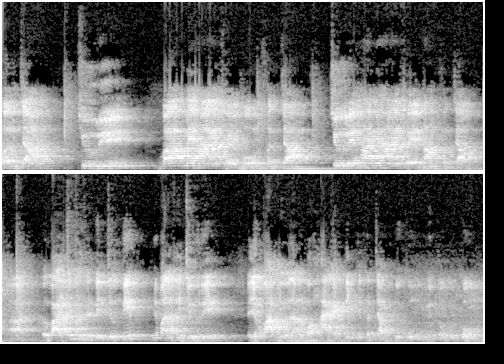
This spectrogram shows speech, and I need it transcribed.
phần trăm trừ đi 32,4 phần trăm trừ đi 22,5 phần trăm. Ở bài trước thì sẽ tính trực tiếp nhưng mà thì trừ đi. Để cho các bạn hiểu rằng có hai cách tính cái phần trăm cuối cùng nguyên tố cuối cùng.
